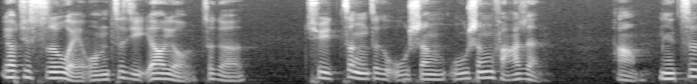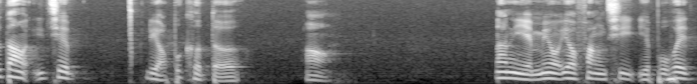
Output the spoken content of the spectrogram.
要去思维，我们自己要有这个去证这个无生无生法忍，啊，你知道一切了不可得，啊，那你也没有要放弃，也不会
